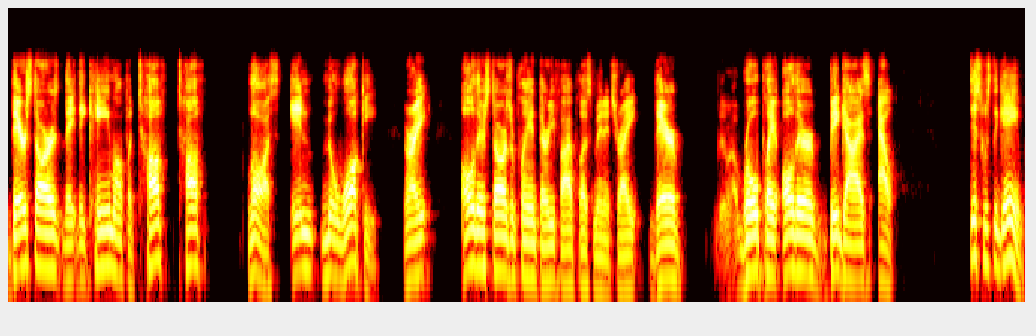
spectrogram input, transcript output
Their stars. They they came off a tough tough loss in Milwaukee, right? All their stars were playing 35 plus minutes, right? Their uh, role play, all their big guys out. This was the game.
